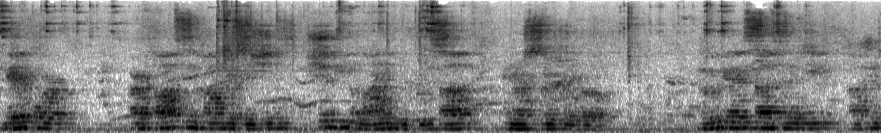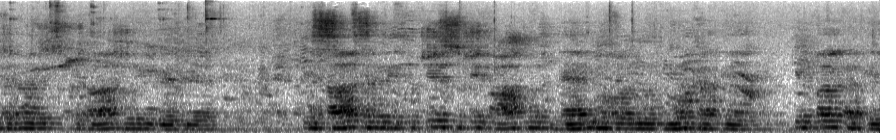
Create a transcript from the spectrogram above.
Therefore, our thoughts and conversations should be aligned with Guru Sahib and our spiritual growth. गुरु ग्रंथ साध संगत जी आपने चरणों में प्रकाश होने की बेनती है कि साध संगत के सुचे सुचे आत्म दैवी माहौल मोह करते हैं कृपा करके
